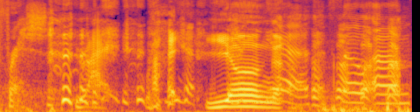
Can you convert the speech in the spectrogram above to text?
fresh. Right, right. Young. yeah. So, um,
